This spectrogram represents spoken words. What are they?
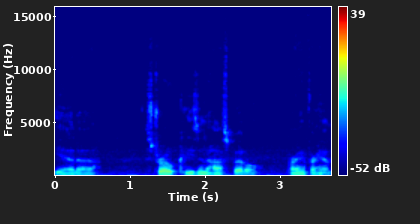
He had a stroke. He's in the hospital. Praying for him.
